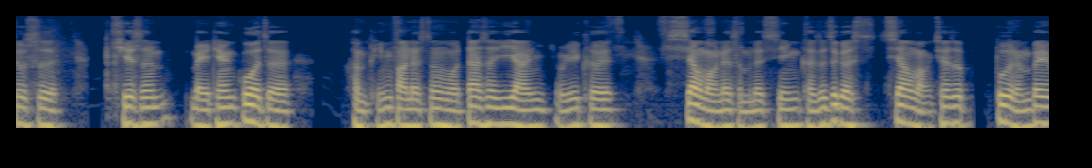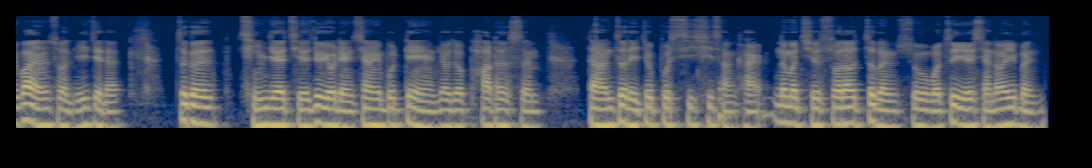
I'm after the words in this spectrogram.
就是其实每天过着很平凡的生活，但是依然有一颗向往的什么的心，可是这个向往却是不能被外人所理解的。这个情节其实就有点像一部电影，叫做《帕特森》。当然，这里就不细细展开。那么，其实说到这本书，我自己也想到一本，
